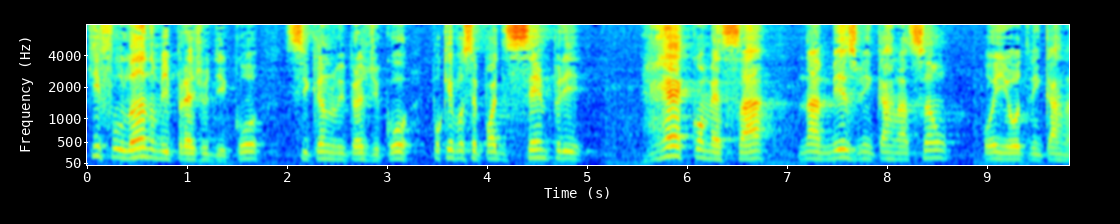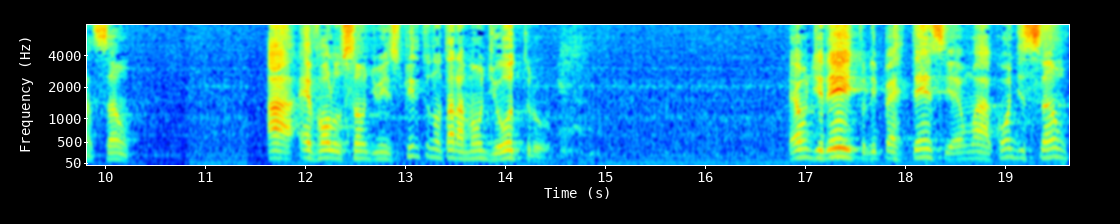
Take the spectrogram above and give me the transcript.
que fulano me prejudicou, ciclano me prejudicou, porque você pode sempre recomeçar na mesma encarnação ou em outra encarnação a evolução de um espírito não está na mão de outro. É um direito, lhe pertence, é uma condição.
